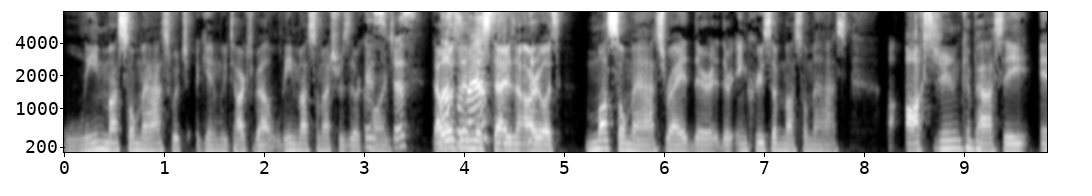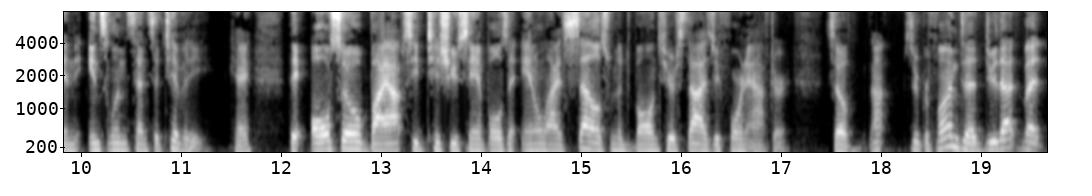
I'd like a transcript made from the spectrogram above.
lean muscle mass, which again we talked about. Lean muscle mass was they're calling that wasn't in the studies. The article was muscle mass, right? Their their increase of muscle mass, oxygen capacity, and insulin sensitivity. Okay. They also biopsied tissue samples and analyzed cells from the volunteers' thighs before and after. So not super fun to do that, but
